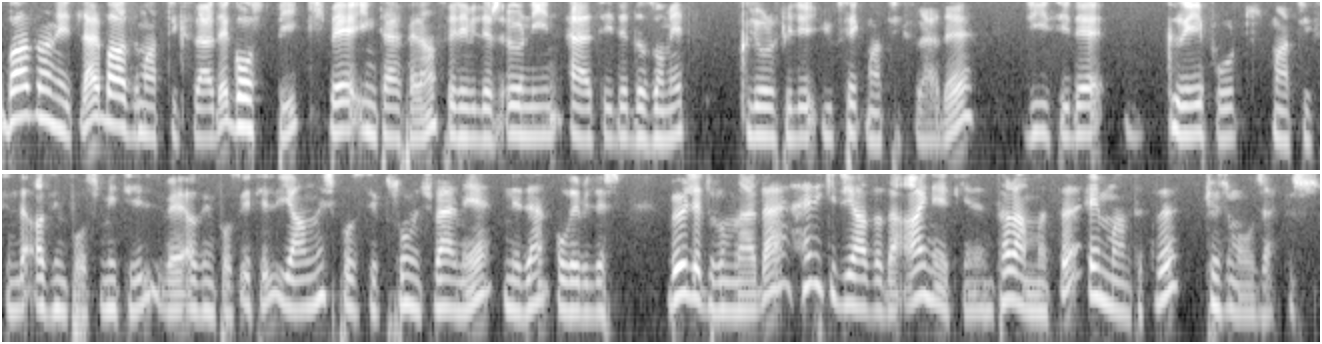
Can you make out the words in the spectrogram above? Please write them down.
Bazı analitler bazı matrizlerde ghost peak ve interferans verebilir. Örneğin LC'de dazomet klorofili yüksek matrizlerde, GC'de Greyfurt matrisinde azinfos metil ve azinfos etil yanlış pozitif sonuç vermeye neden olabilir. Böyle durumlarda her iki cihaza da aynı etkenin taranması en mantıklı çözüm olacaktır.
